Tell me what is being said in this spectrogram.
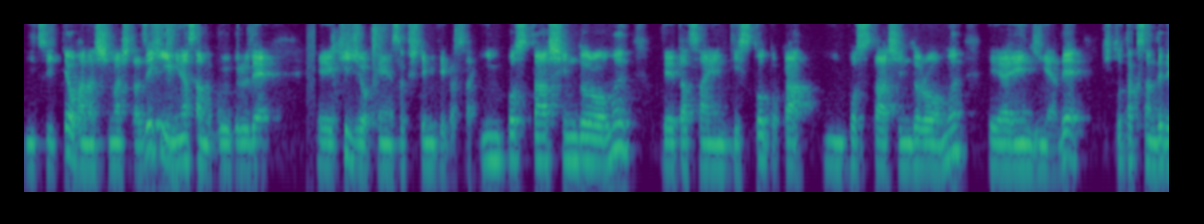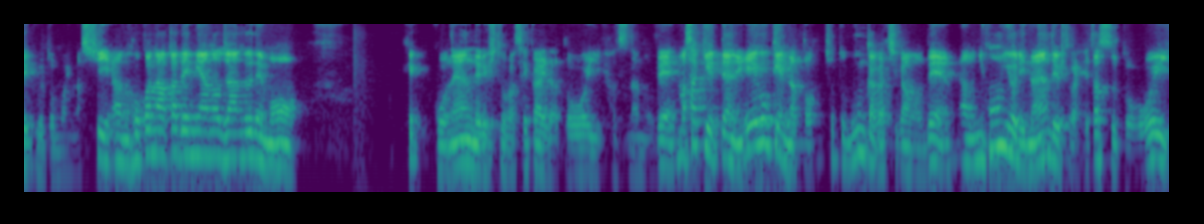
についてお話ししました。ぜひ皆さんも Google で、えー記事を検索してみてください。インポスターシンドロームデータサイエンティストとか、インポスターシンドローム AI エンジニアできっとたくさん出てくると思いますし、あの他のアカデミアのジャンルでも結構悩んでる人が世界だと多いはずなので、まあ、さっき言ったように英語圏だとちょっと文化が違うので、あの日本より悩んでる人が下手すると多い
